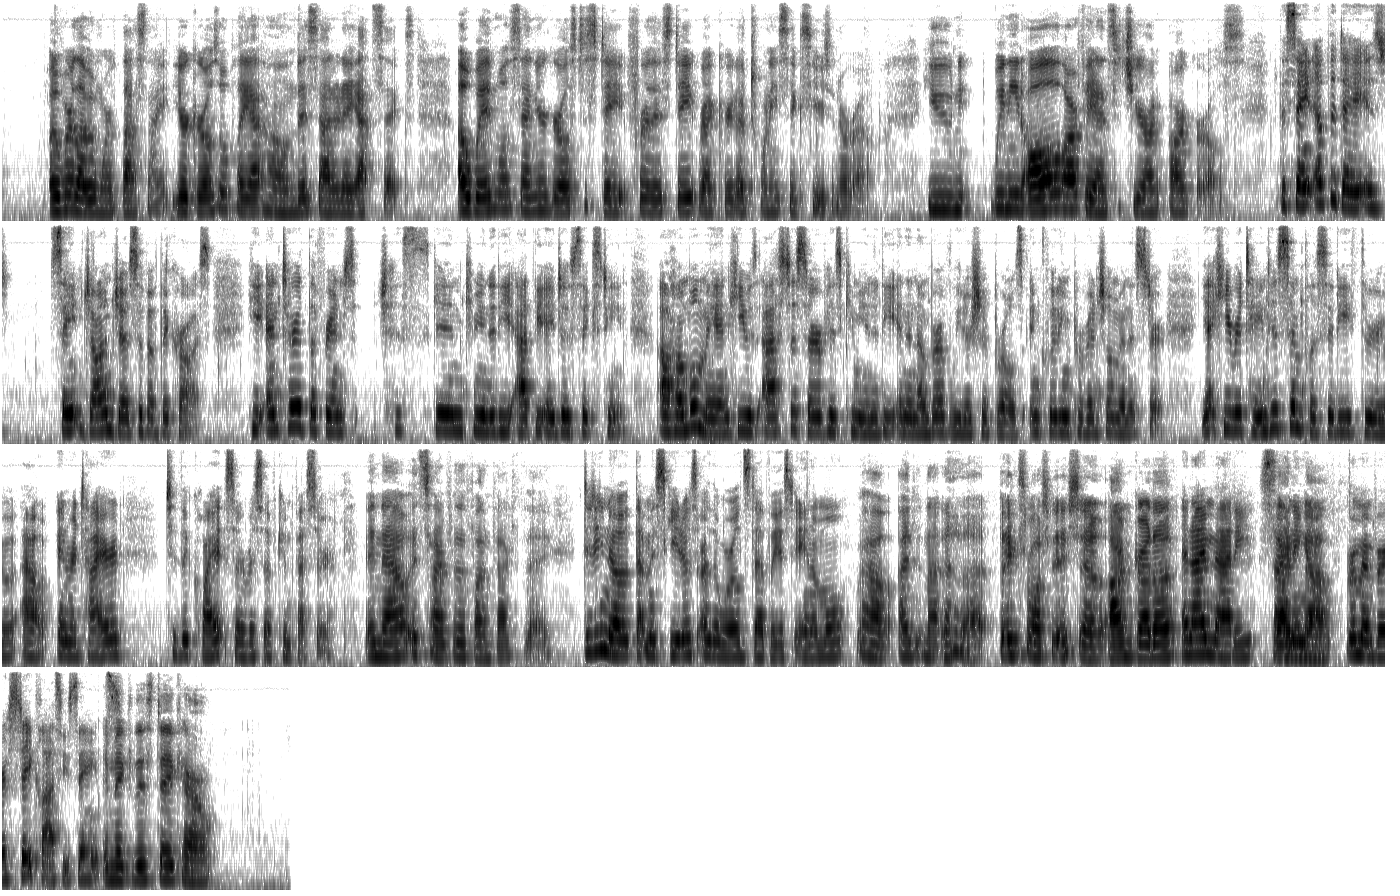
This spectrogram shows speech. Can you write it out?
over Leavenworth last night. Your girls will play at home this Saturday at 6. A win will send your girls to state for the state record of 26 years in a row. You we need all our fans to cheer on our girls. The saint of the day is Saint John Joseph of the Cross. He entered the Franciscan community at the age of 16. A humble man, he was asked to serve his community in a number of leadership roles, including provincial minister. Yet he retained his simplicity throughout and retired to the quiet service of confessor. And now it's time for the fun fact of the day. Did you know that mosquitoes are the world's deadliest animal? Wow, I did not know that. Thanks for watching today's show. I'm Greta, And I'm Maddie, Signing signing, off. Remember, stay classy, saints. and make this day count.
